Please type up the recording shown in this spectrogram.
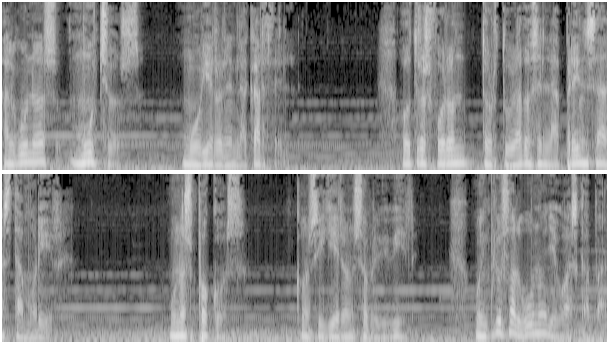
Algunos, muchos, murieron en la cárcel. Otros fueron torturados en la prensa hasta morir. Unos pocos consiguieron sobrevivir, o incluso alguno llegó a escapar.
